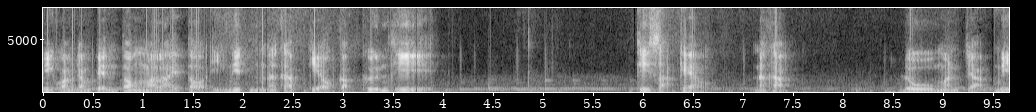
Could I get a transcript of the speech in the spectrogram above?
มีความจำเป็นต้องมาไลฟ์ต่ออีกนิดนะครับ เกี่ยวกับพื้นที่ ที่สระแก้วนะครับ ดูมันจะมี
